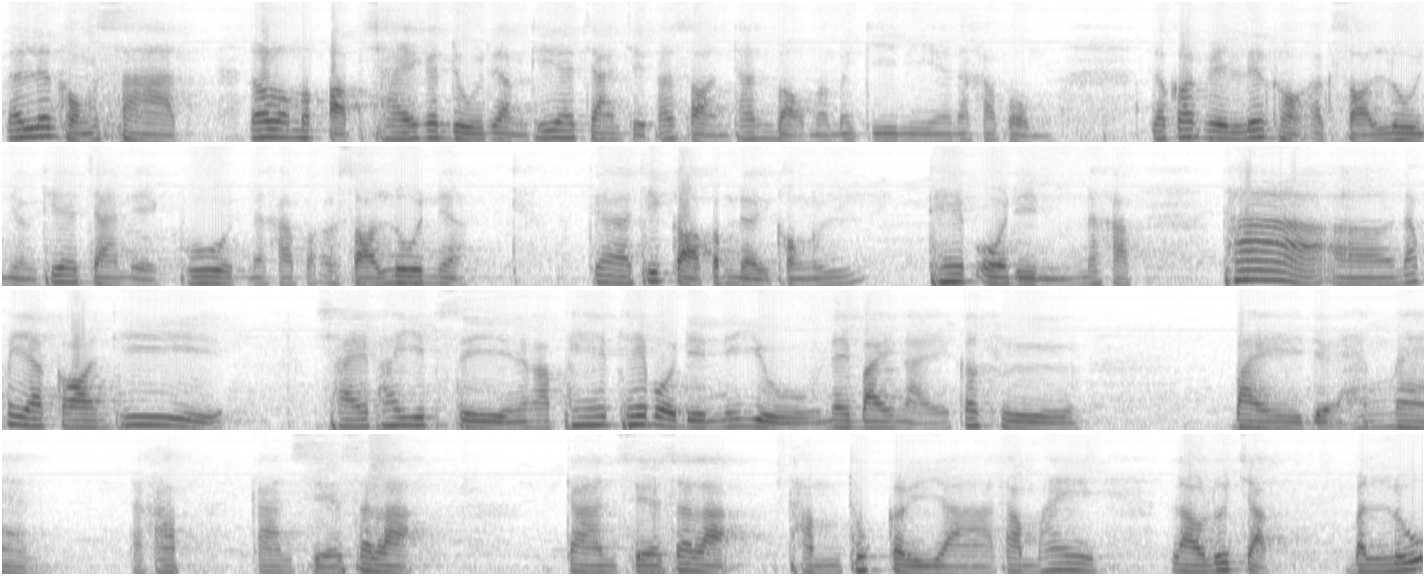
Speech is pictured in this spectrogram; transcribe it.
และเรื่องของศาสตร์เราลองมาปรับใช้กันดูอย่างที่อาจารย์เจตพระสอนท่านบอกมาเมื่อกี้นี้นะครับผมแล้วก็เป็นเรื่องของอักษรรูนอย่างที่อาจารย์เอกพูดนะครับ อักษรรูนเนี่ยที่ก่อกำเนิดของเทพโอดินนะครับ ถ้านักพยากรณ์ที่ ใช้ไพ่ยิปซีนะครับเทพเทพโอดินนี่อยู่ในใบไหนก็คือใบเดอะแฮงแมนนะครับการเสียสละ การเสียสละทำทุกกริยาทำให้เรารู้จักบรรลุ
